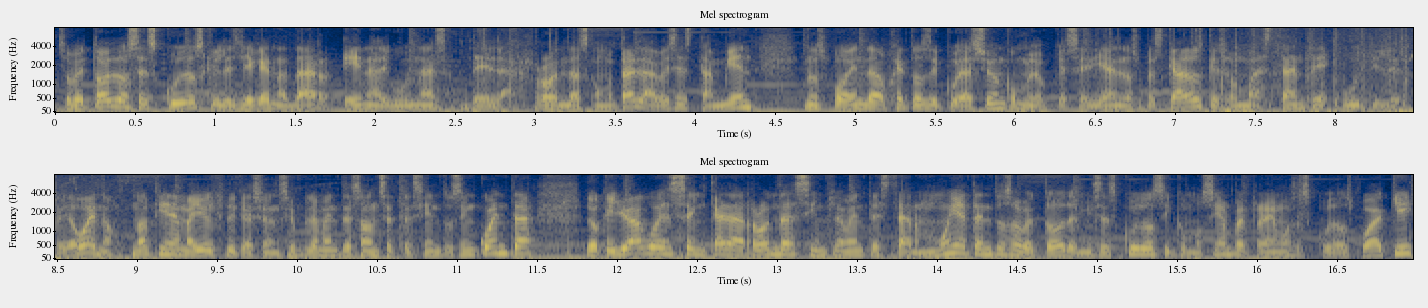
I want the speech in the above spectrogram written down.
sobre todo los escudos que les llegan a dar en algunas de las rondas como tal. A veces también nos pueden dar objetos de curación como lo que serían los pescados que son bastante útiles. Pero bueno, no tiene mayor explicación, simplemente son 750. Lo que yo hago es en cada ronda simplemente estar muy atento sobre todo de mis escudos y como siempre traemos escudos por aquí,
